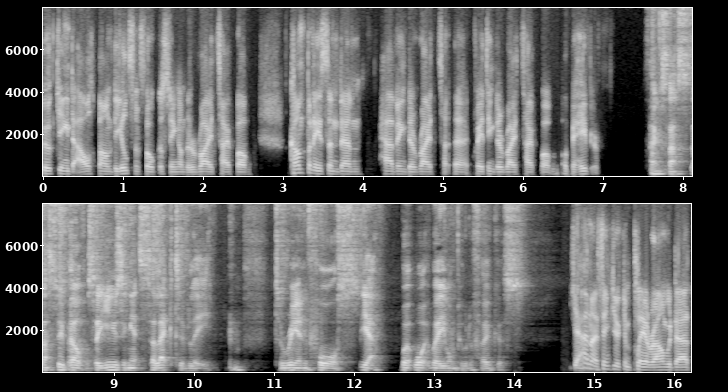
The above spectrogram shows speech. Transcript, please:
booking the outbound deals and focusing on the right type of companies and then having the right, uh, creating the right type of, of behavior. Thanks. That's, that's super helpful. So using it selectively to reinforce, yeah, what, what, where you want people to focus. Yeah, and I think you can play around with that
